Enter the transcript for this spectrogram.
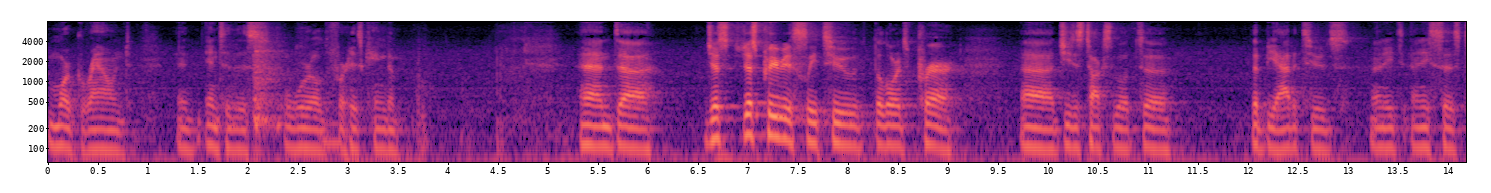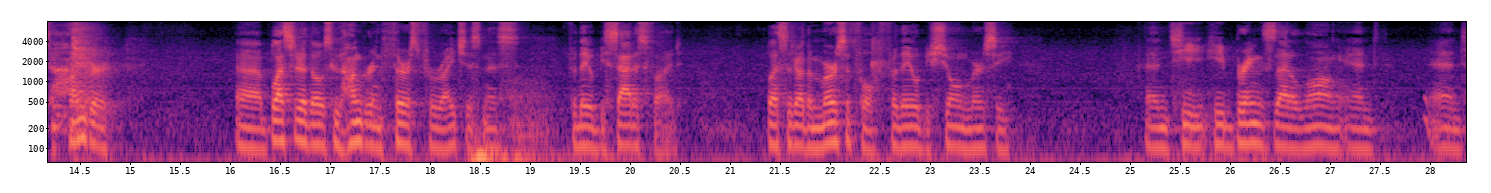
more ground in, into this world for his kingdom. And uh, just, just previously to the Lord's Prayer, uh, Jesus talks about uh, the Beatitudes, and he, and he says, To hunger, uh, blessed are those who hunger and thirst for righteousness, for they will be satisfied. Blessed are the merciful, for they will be shown mercy. And he, he brings that along, and, and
